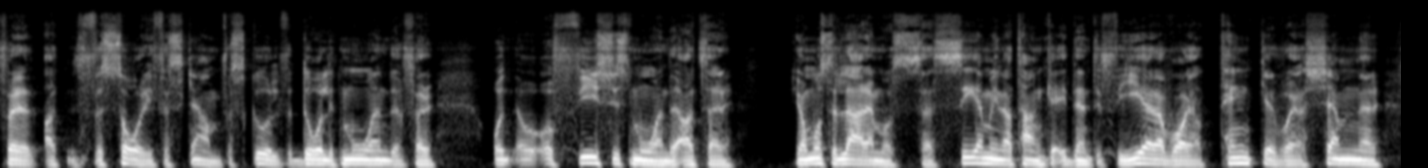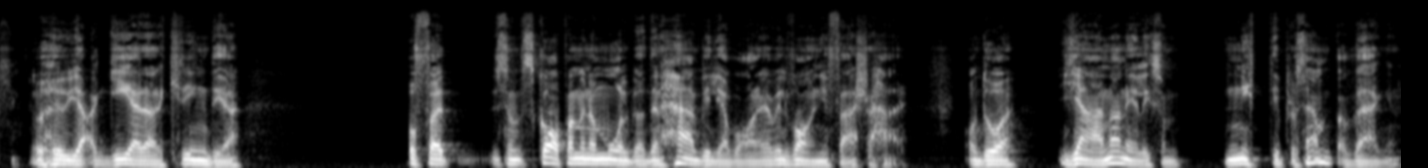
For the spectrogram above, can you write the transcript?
för, att, för sorg, för skam, för skuld, för dåligt mående, för, och, och, och fysiskt mående. Att så här, jag måste lära mig att här, se mina tankar, identifiera vad jag tänker, vad jag känner och hur jag agerar kring det. Och för att liksom, skapa mig någon målbild, den här vill jag vara, jag vill vara ungefär så här. Och då, hjärnan är liksom 90 procent av vägen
